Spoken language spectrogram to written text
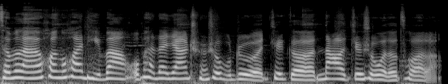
咱们来换个话题吧，我怕大家承受不住这个，那就是我的错了。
